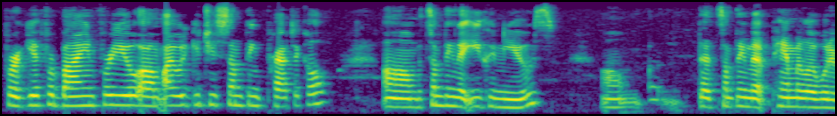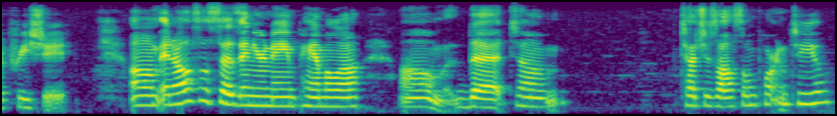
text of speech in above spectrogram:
for a gift for buying for you, um, I would get you something practical, um, something that you can use. Um, that's something that Pamela would appreciate. Um, it also says in your name, Pamela, um, that um, touch is also important to you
